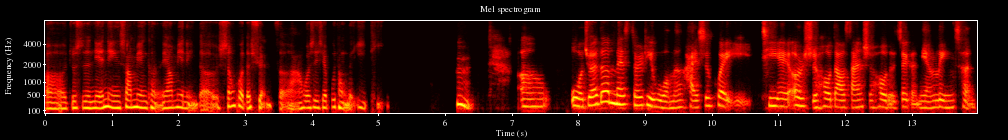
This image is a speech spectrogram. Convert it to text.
呃，就是年龄上面可能要面临的生活的选择啊，或是一些不同的议题。嗯，呃，我觉得 Miss Thirty 我们还是会以 TA 二十后到三十后的这个年龄层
